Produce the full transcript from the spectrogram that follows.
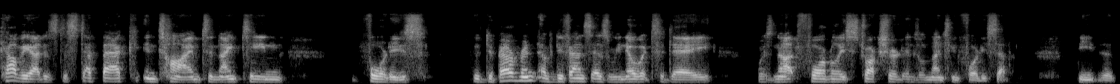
caveat is to step back in time to 1940s. The Department of Defense, as we know it today, was not formally structured until 1947. The, the,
